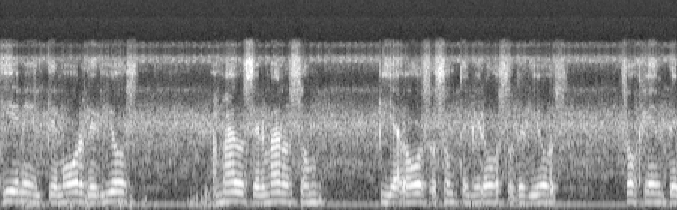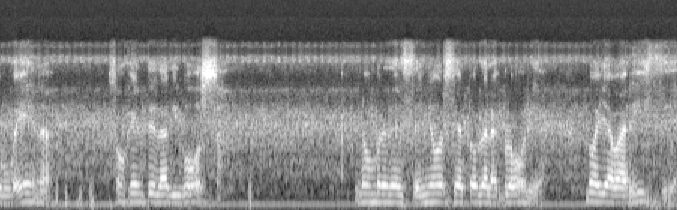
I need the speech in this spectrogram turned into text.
tienen el temor de Dios, amados hermanos, son piadosos, son temerosos de Dios, son gente buena, son gente dadivosa. En nombre del Señor sea toda la gloria. no hay avaricia,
